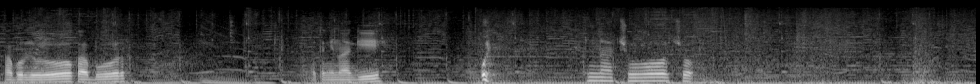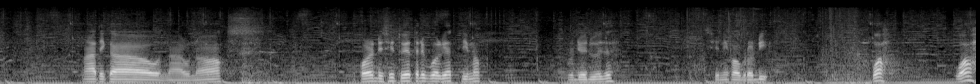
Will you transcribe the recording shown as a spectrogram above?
Kabur dulu, kabur. Datengin lagi. Kena cocok. Mati kau, Narunox. Pokoknya di situ ya tadi gue lihat di map. Brody dulu aja. Sini kau Brody. Wah. Wah.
